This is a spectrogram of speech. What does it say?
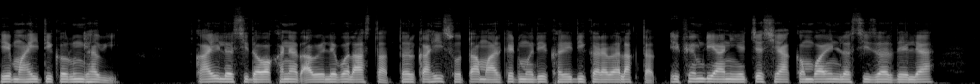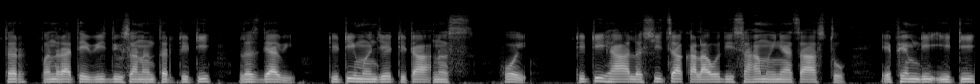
हे माहिती करून घ्यावी. काही लसी दवाखान्यात अवेलेबल असतात तर काही स्वतः मार्केटमध्ये खरेदी कराव्या लागतात. एफ एम डी आणि एच एस ह्या कंबाईंड लसी जर दिल्या तर पंधरा ते वीस दिवसानंतर टी टी लस द्यावी. टी टी म्हणजे टिटानस. होय. टी टी ह्या लसीचा कालावधी सहा महिन्याचा असतो. F M D E T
